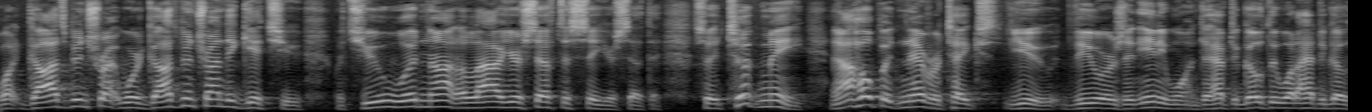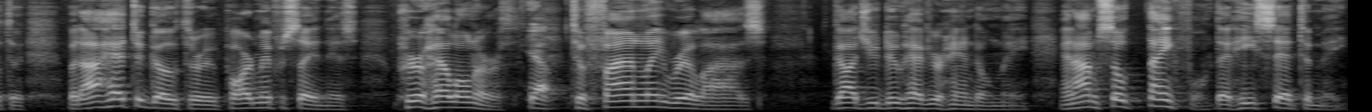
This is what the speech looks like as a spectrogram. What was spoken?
what God's been trying, where God's been trying to get you, but you would not allow yourself to see yourself there. So it took me, and I hope it never takes you, viewers, and anyone to have to go through what I had to go through. But I had to go through, pardon me for saying this, pure hell on earth Yeah. to finally realize, God, you do have your hand on me. And I'm so thankful that He said to me,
